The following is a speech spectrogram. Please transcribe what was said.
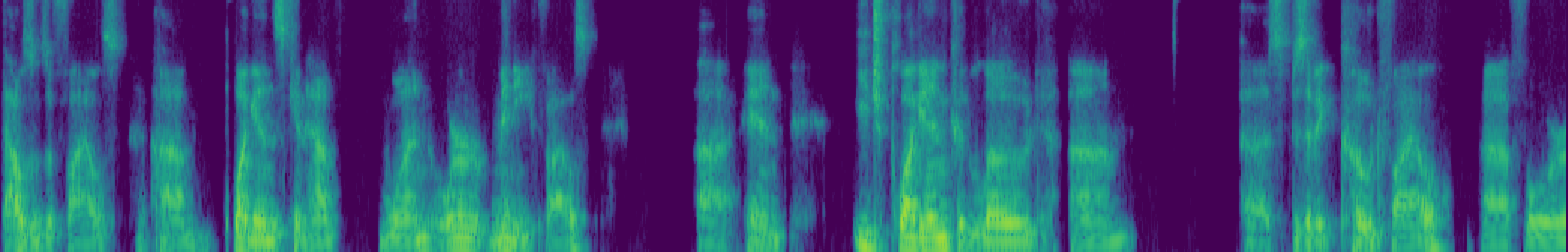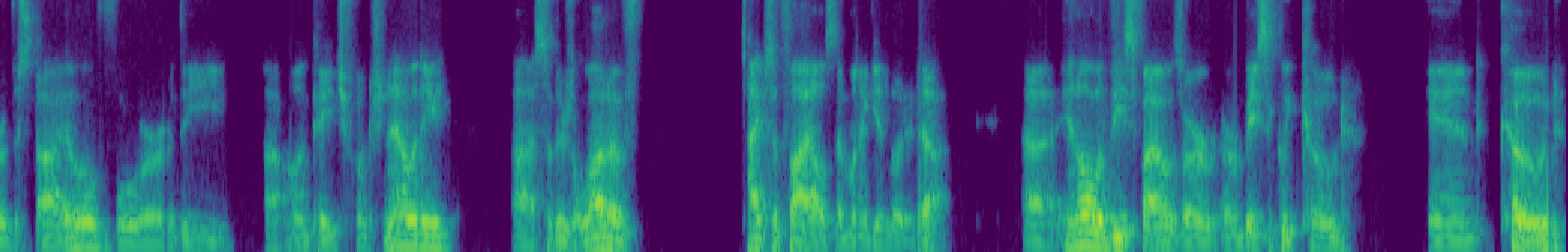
thousands of files. Um, plugins can have one or many files. Uh, and each plugin could load um, a specific code file uh, for the style, for the uh, on-page functionality. Uh, so there's a lot of types of files that might get loaded up. Uh, and all of these files are, are basically code and code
